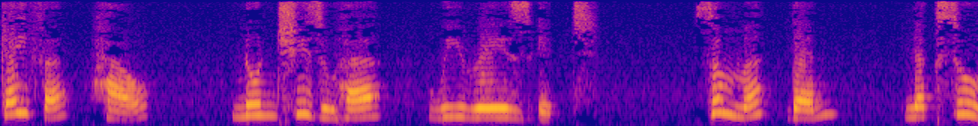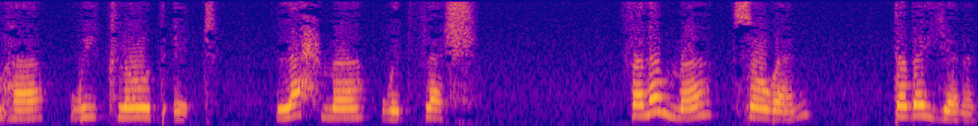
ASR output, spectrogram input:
كيف, how, ننشزها, we raise it. ثم, then, نكسوها, we clothe it. لحم, with flesh. فلما, so when, تبين,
